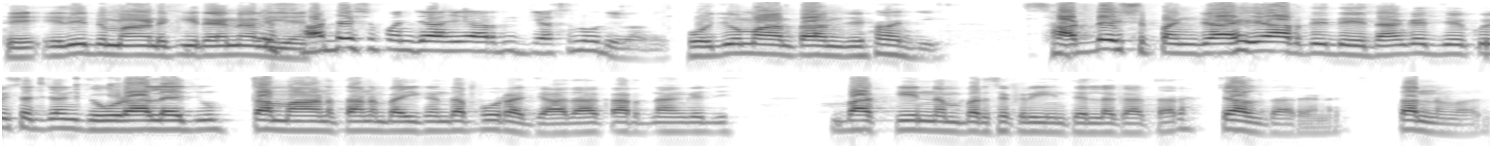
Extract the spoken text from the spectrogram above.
ਤੇ ਇਹਦੀ ਡਿਮਾਂਡ ਕੀ ਰਹਿਣ ਵਾਲੀ ਹੈ? 55000 ਦੀ ਜੈਸ ਨੂੰ ਦੇਵਾਂਗੇ। ਹੋ ਜੋ ਮਾਨਤਾਨ ਜੀ। ਹਾਂਜੀ। 55000 ਦੀ ਦੇ ਦਾਂਗੇ ਜੇ ਕੋਈ ਸੱਜਣ ਜੋੜਾ ਲੈ ਜੂ ਤਾਂ ਮਾਨਤਾਨ ਬਾਈ ਕਹਿੰਦਾ ਪੂਰਾ ਜ਼ਿਆਦਾ ਕਰ ਦਾਂਗੇ ਜੀ। ਬਾਕੀ ਨੰਬਰ ਸਕਰੀਨ ਤੇ ਲਗਾਤਾਰ ਚੱਲਦਾ ਰਹਿਣਾ ਧੰਨਵਾਦ।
